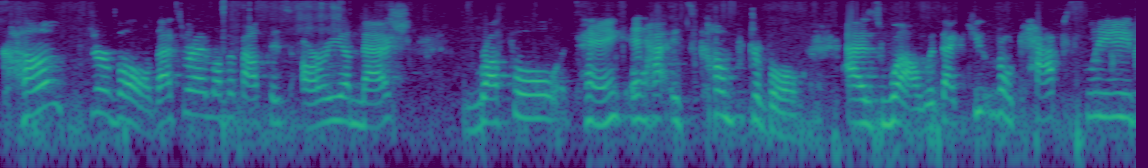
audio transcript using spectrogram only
comfortable. That's what I love about this Aria mesh ruffle tank. It it's comfortable as well with that cute little cap sleeve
